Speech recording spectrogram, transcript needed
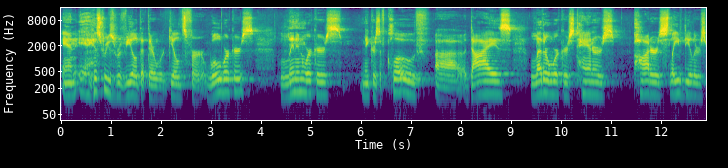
And history has revealed that there were guilds for wool workers, linen workers, makers of clothes, uh, dyes, leather workers, tanners, potters, slave dealers,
